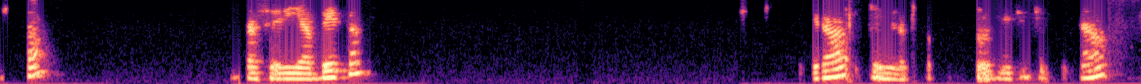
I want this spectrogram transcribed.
¿Listo? Esta sería beta. Grados, primero los 17 grados.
